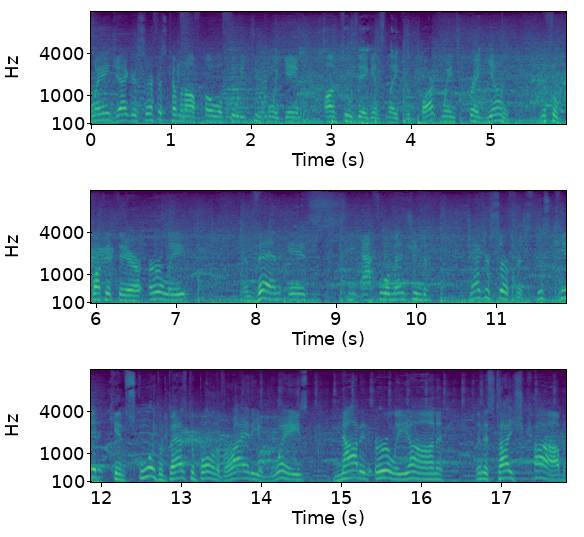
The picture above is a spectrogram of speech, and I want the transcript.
Wayne. Jagger Surface coming off 0 a 42-point game on Tuesday against Lakewood Park. Wayne's Craig Young with a bucket there early. And then it's the aforementioned Jagger Surface. This kid can score the basketball in a variety of ways. Nodded early on. Then it's Tysh Cobb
